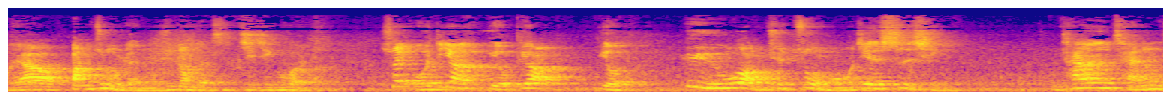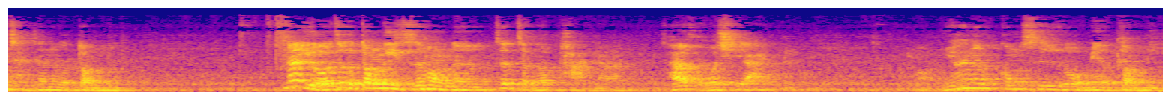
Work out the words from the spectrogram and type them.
我要帮助人，我去弄个基金会嘛。所以我一定要有要有欲望去做某件事情，它才能产生那个动力。那有了这个动力之后呢，这整个盘啊才会活起来。哦，你看那个公司如果没有动力，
